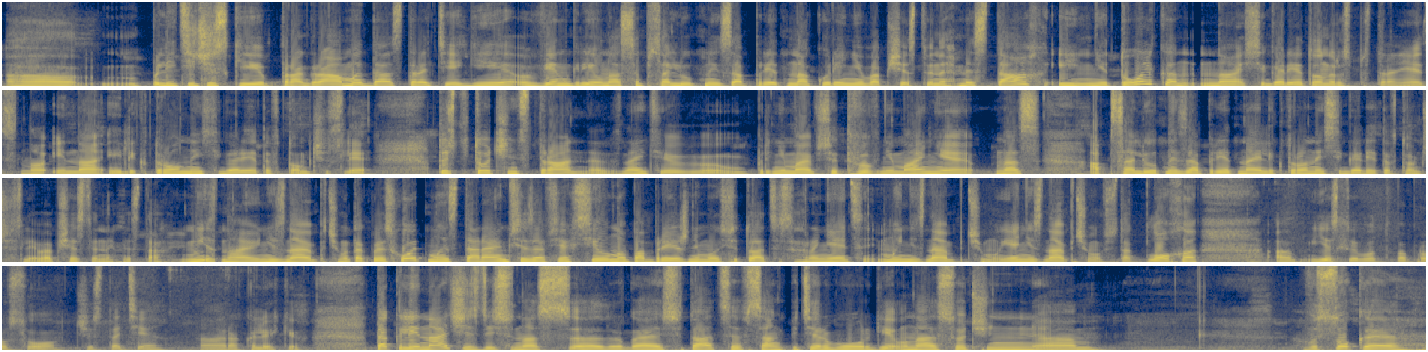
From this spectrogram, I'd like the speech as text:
политические программы, да, стратегии. В Венгрии у нас абсолютный запрет на курение в общественных местах, и не только на сигареты он распространяется, но и на электронные сигареты в том числе. То есть это очень странно, знаете, принимая все это во внимание, у нас абсолютный запрет на электронные сигареты в том числе в общественных местах. Не знаю, не знаю, почему так происходит. Мы стараемся изо всех сил, но по-прежнему ситуация сохраняется. Мы не знаем почему. Я не знаю, почему все так плохо. А, если вот вопрос о чистоте а, рака легких. Так или иначе, здесь у нас э, другая ситуация. В Санкт-Петербурге у нас очень э, высокая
